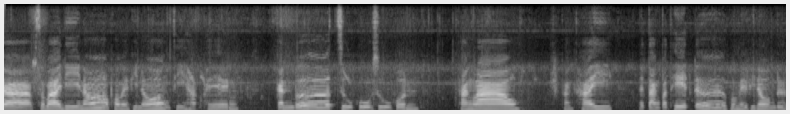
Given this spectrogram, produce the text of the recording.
กับสบายดีเนาะพ่อแม่พี่น้องที่หักเพลง กันเบิดสู่ขู่สู่คนทางลาวทางไทยและต่างประเทศเด้อพ่อแม่พี่น้องเด้อ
